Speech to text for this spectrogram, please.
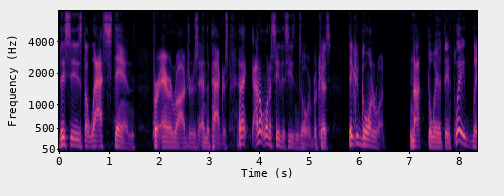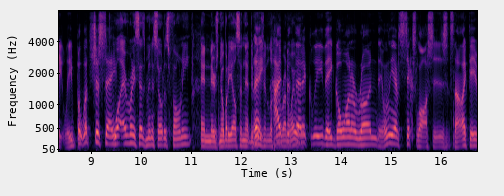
this is the last stand for Aaron Rodgers and the Packers. And I, I don't want to say the season's over because they could go on a run. Not the way that they've played lately, but let's just say Well, everybody says Minnesota's phony, and there's nobody else in that Hey, division looking to run away with it. hypothetically, they go on a run. They only have six losses. It's not like they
